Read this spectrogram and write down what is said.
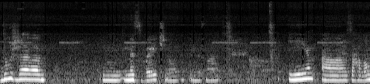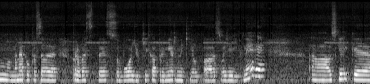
дуже м, незвично, не знаю. І а, загалом мене попросили привезти з собою кілька примірників а, своєї книги. А, Оскільки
